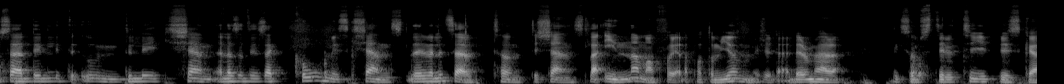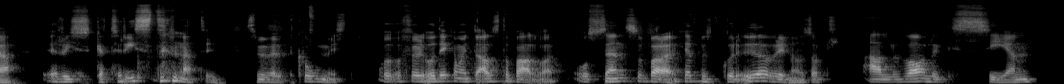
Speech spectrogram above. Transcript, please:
så här, det är lite underlig känsla, eller alltså det är så här komisk känsla, det är väldigt så här töntig känsla innan man får reda på att de gömmer sig där. Det är de här liksom stereotypiska ryska turisterna typ, som är väldigt komiskt. Och, för, och det kan man inte alls ta på allvar. Och sen så bara helt plötsligt går det över i någon sorts allvarlig scen.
